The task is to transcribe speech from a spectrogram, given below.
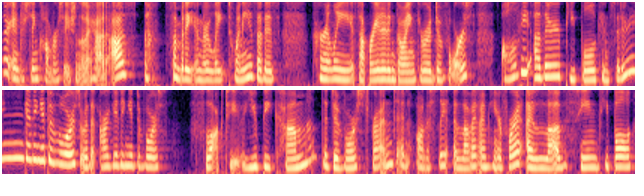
Another interesting conversation that I had as somebody in their late 20s that is currently separated and going through a divorce. All the other people considering getting a divorce or that are getting a divorce flock to you. You become the divorced friend. And honestly, I love it. I'm here for it. I love seeing people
